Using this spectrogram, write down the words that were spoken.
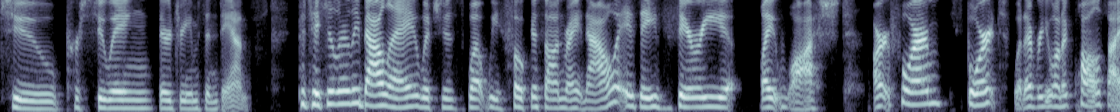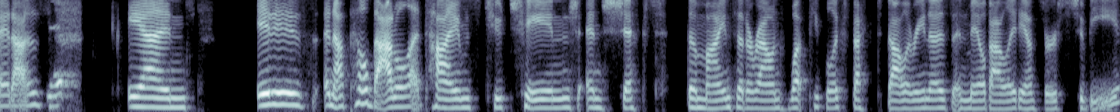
to pursuing their dreams in dance particularly ballet, which is what we focus on right now, is a very whitewashed art form, sport, whatever you want to qualify it as. Yep. And it is an uphill battle at times to change and shift the mindset around what people expect ballerinas and male ballet dancers to be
